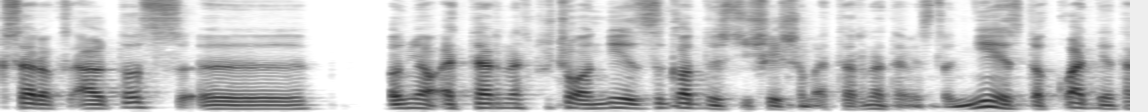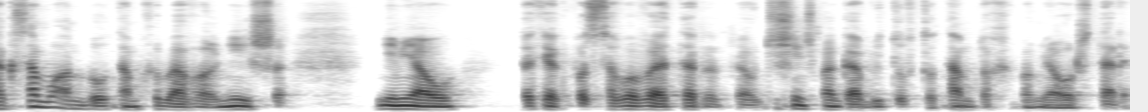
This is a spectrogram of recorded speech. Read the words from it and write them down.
Xerox Altos, on miał Ethernet, przy czym on nie jest zgodny z dzisiejszym Ethernetem, więc to nie jest dokładnie tak samo, on był tam chyba wolniejszy. Nie miał, tak jak podstawowy Ethernet miał 10 megabitów, to tam to chyba miało 4,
